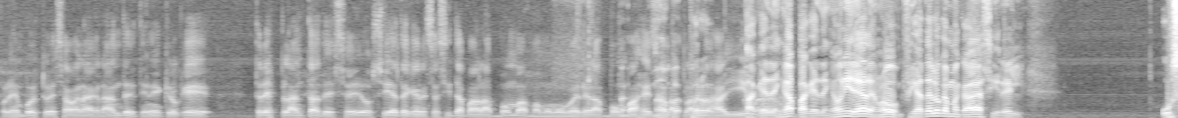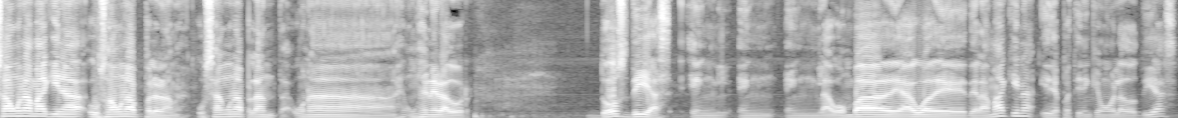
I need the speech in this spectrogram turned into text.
por ejemplo, esto de Sabana Grande, tiene creo que tres plantas de 6 o 7 que necesita para las bombas, vamos a mover las bombas esas, No, las plantas pero allí. Para que tenga, para que tenga una idea de nuevo, fíjate lo que me acaba de decir él. Usan una máquina, usan una, perdóname, usan una planta, una, un generador, dos días en, en, en la bomba de agua de, de la máquina y después tienen que moverla dos días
